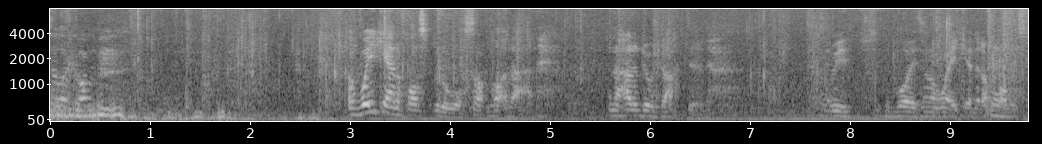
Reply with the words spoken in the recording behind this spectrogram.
So like I'm a week out of hospital or something like that, and I had to do a abducted with the boys on a week, and then I promised.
